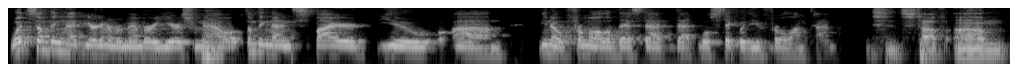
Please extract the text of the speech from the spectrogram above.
what's something that you're going to remember years from now, something that inspired you, um, you know, from all of this that that will stick with you for a long time? It's, it's tough. Um,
